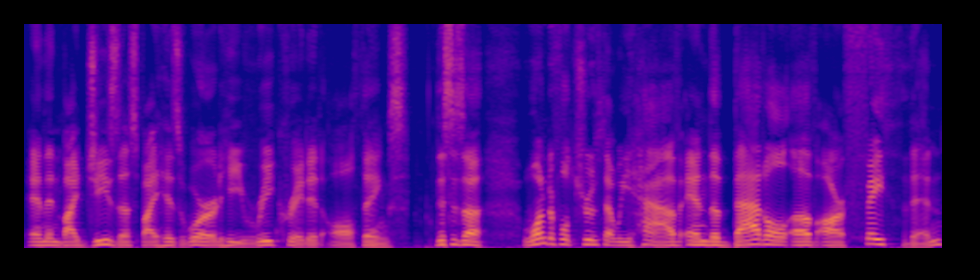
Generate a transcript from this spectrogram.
and then by Jesus, by His Word, He recreated all things. This is a wonderful truth that we have, and the battle of our faith then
